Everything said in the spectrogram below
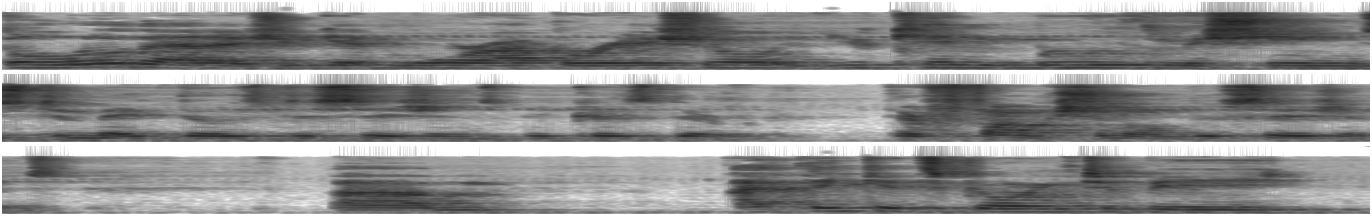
Below that, as you get more operational, you can move machines to make those decisions because they're they're functional decisions. Um, I think it's going to be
